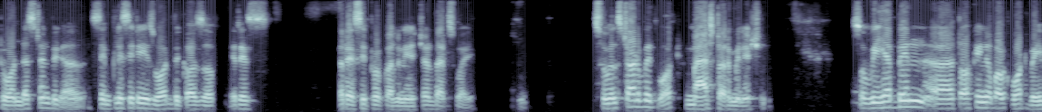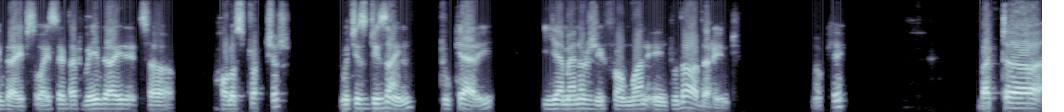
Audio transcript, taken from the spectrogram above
To understand because simplicity is what? Because of it is reciprocal in nature that's why. So we'll start with what? Match termination. So we have been uh, talking about what waveguide. So i said that waveguide it's a hollow structure which is designed to carry em energy from one end to the other end. Okay but uh,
